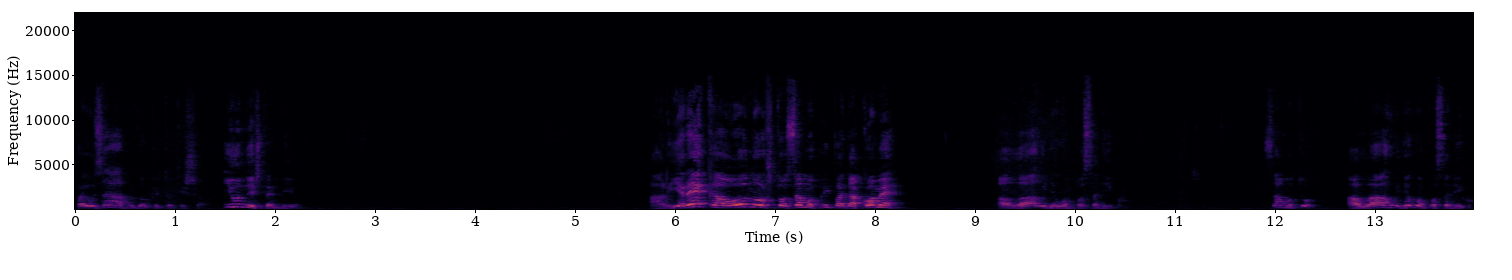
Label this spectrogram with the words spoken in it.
Pa je u zablud opet otišao. I uništen bio. Ali je rekao ono što samo pripada kome? Allahu i njegovom poslaniku. Samo to. Allahu i njegovom poslaniku.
